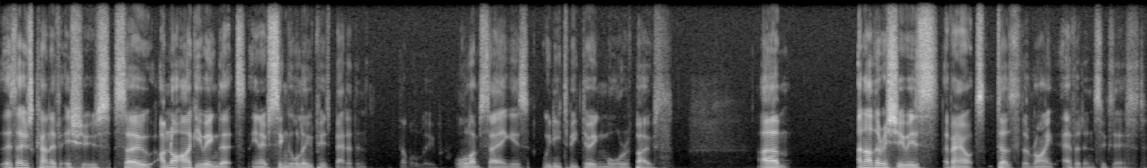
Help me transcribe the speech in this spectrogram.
there's those kind of issues. So I'm not arguing that you know single loop is better than double loop. All I'm saying is we need to be doing more of both. Um, another issue is about does the right evidence exist?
